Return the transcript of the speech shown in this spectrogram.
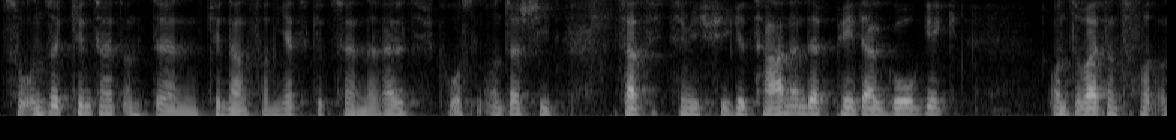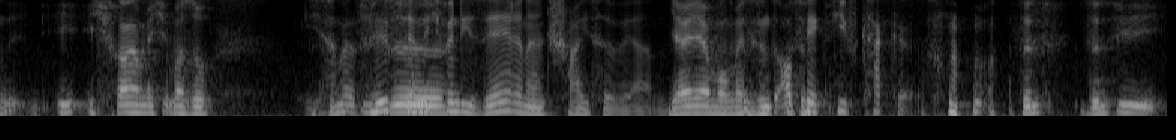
zu unserer Kindheit und den Kindern von jetzt gibt es ja einen relativ großen Unterschied. Es hat sich ziemlich viel getan in der Pädagogik und so weiter und so fort. Und ich, ich frage mich immer so, ja, sind aber es hilft ja nicht, wenn die Serien dann scheiße werden. ja, ja, Moment, die sind sind, objektiv kacke. sind, sind die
